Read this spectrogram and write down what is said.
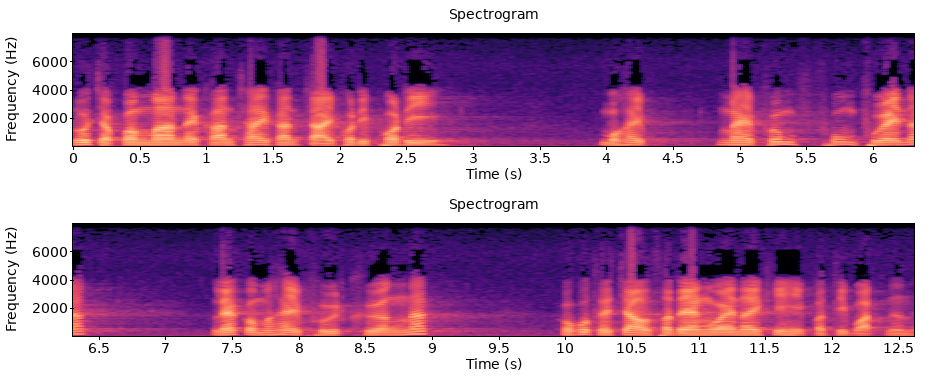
รู้จักประมาณในการใช้การจ่ายพอดีพอดีบ่ให้ไม่ให้พุ่มพุ่มเฟือยนัก และก็ไม่ให้ผืดเคืองนักพระพุทธเจ้าแสดงไว้ในขีปฏิบัตินั่นเ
